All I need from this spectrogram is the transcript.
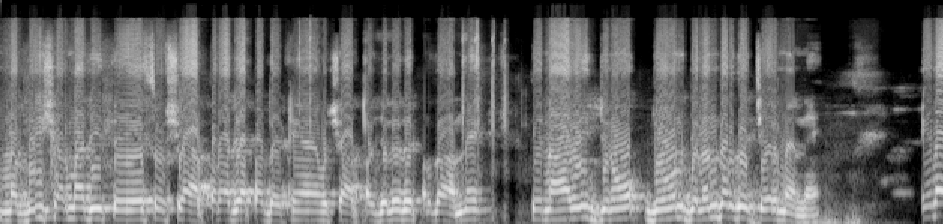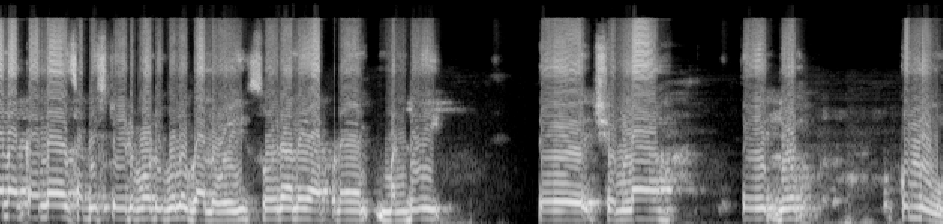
ਨਵਦੀਪ ਸ਼ਰਮਾ ਜੀ ਤੇ ਇਸ ਹੁਸ਼ਿਆਰਪੁਰ ਅੱਜ ਆਪਾਂ ਬੈਠੇ ਆ ਹੁਸ਼ਿਆਰਪੁਰ ਜ਼ਿਲ੍ਹੇ ਦੇ ਪ੍ਰਧਾਨ ਨੇ ਤੇ ਨਾਲ ਹੀ ਜਨੋ- ਜ਼ੋਨ ਜਲੰਧਰ ਦੇ ਚੇਅਰਮੈਨ ਨੇ। ਇਹਨਾਂ ਨਾਲ ਕੱਲ ਸਾਡੀ ਸਟੇਟ ਬੋਡੀ ਵੱਲੋਂ ਗੱਲ ਹੋਈ। ਸੋ ਇਹਨਾਂ ਨੇ ਆਪਣੇ ਮੰਡੀ ਤੇ ਸ਼ਿਮਲਾ ਤੇ ਜੋ ਕੁੱਲੂ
